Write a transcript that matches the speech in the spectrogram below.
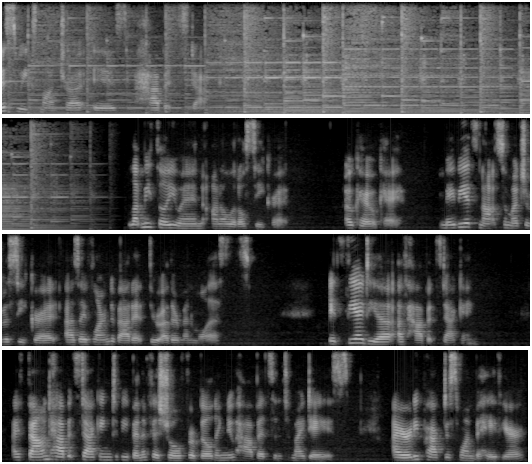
This week's mantra is habit stack. Let me fill you in on a little secret. Okay, okay. Maybe it's not so much of a secret as I've learned about it through other minimalists. It's the idea of habit stacking. I found habit stacking to be beneficial for building new habits into my days. I already practice one behavior.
